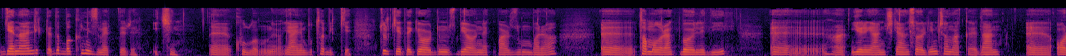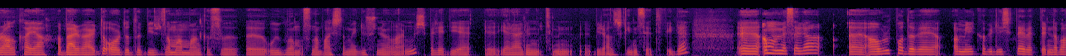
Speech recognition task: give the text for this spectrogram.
genellikle de bakım hizmetleri için e, kullanılıyor. Yani bu tabii ki Türkiye'de gördüğümüz bir örnek var Zumbara e, tam olarak böyle değil. E, ha, yeri gelmişken söyleyeyim Çanakkale'den e, Oral Kaya haber verdi. Orada da bir zaman bankası e, uygulamasına başlamayı düşünüyorlarmış. Belediye e, yerel yönetimin e, birazcık inisiyatifiyle. E, ama mesela e, Avrupa'da ve Amerika Birleşik Devletleri'nde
